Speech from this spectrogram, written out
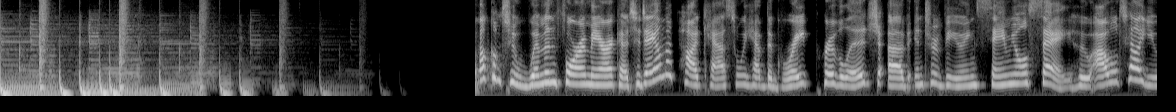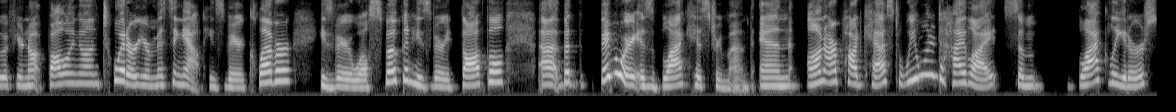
To Women for America. Today on the podcast, we have the great privilege of interviewing Samuel Sey, who I will tell you, if you're not following on Twitter, you're missing out. He's very clever, he's very well spoken, he's very thoughtful. Uh, but February is Black History Month. And on our podcast, we wanted to highlight some Black leaders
